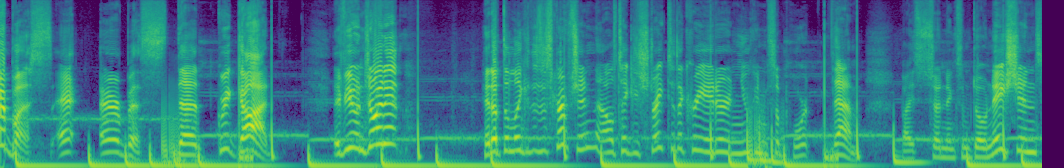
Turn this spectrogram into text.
Erebus. Erebus, the Greek god. If you enjoyed it, hit up the link in the description I'll take you straight to the creator and you can support them by sending some donations,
